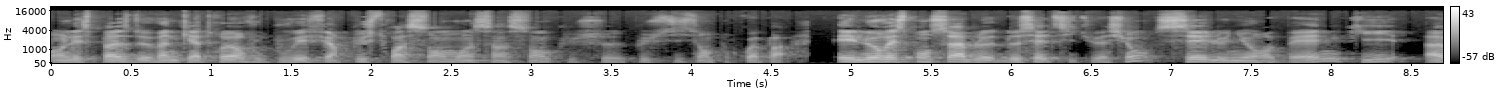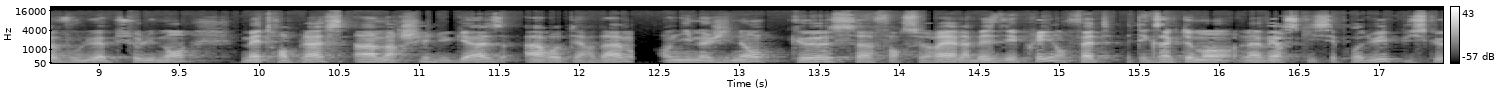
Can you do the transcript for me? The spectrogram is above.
en l'espace de 24 heures, vous pouvez faire plus 300, moins 500, plus, plus 600, pourquoi pas. Et le responsable de cette situation, c'est l'Union européenne qui a voulu absolument mettre en place un marché du gaz à Rotterdam en imaginant que ça forcerait à la baisse des prix. En fait, c'est exactement l'inverse qui s'est produit, puisque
